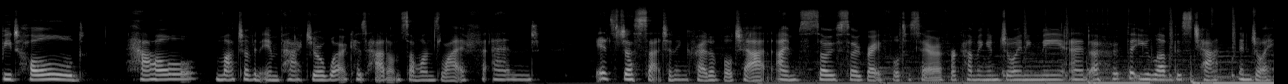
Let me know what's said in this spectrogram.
be told how much of an impact your work has had on someone's life and it's just such an incredible chat. I'm so, so grateful to Sara for coming and joining me, and I hope that you love this chat. Enjoy.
